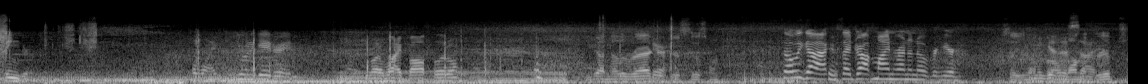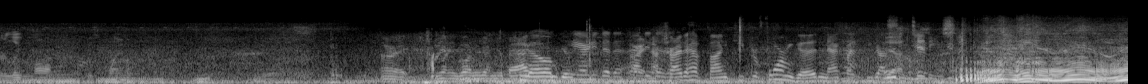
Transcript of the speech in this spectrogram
finger. You want a Gatorade? You want to wipe off a little? You got another rag here. or just this one? That's all we got because I dropped mine running over here. So you want to throw them on side. the grips or leave them on? Just plain them. All right, you want to water down your back? No, I'm good. He already did it. All right, now try it. to have fun. Keep your form good and act yeah. like you got some titties.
